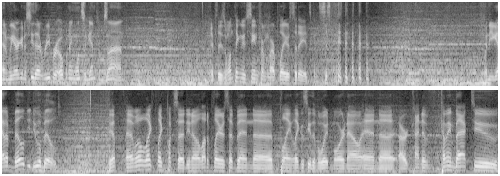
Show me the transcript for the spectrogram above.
And we are going to see that Reaper opening once again from Zan. If there's one thing we've seen from our players today, it's consistency. when you got to build, you do a build. Yep. Uh, well, like like Puck said, you know, a lot of players have been uh, playing Legacy of the Void more now, and uh, are kind of coming back to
